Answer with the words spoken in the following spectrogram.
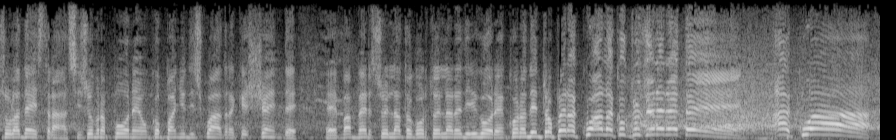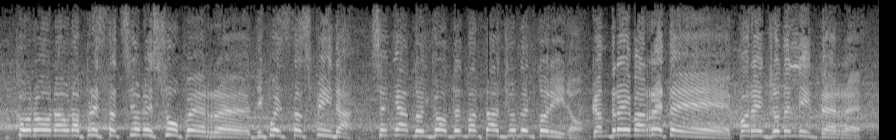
sulla destra, si sovrappone un compagno di squadra che scende, eh, va verso il lato corto dell'area di rigore, ancora dentro per Acqua, la conclusione rete! Acqua corona una prestazione super eh, di questa sfida, segnando il gol del vantaggio del Torino. Candreva rete, pareggio dell'Inter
